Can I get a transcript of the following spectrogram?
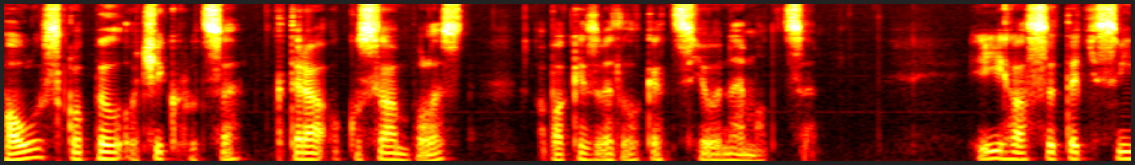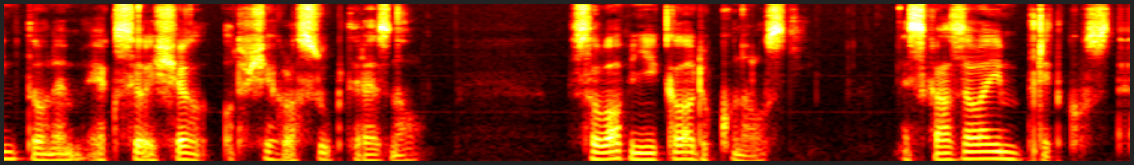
Paul sklopil oči k ruce, která okusila bolest a pak je zvedl ke cílené matce. Její hlas se teď svým tónem, jak si lišel od všech hlasů, které znal. Slova vynikala dokonalostí. Nescházela jim břitkost.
